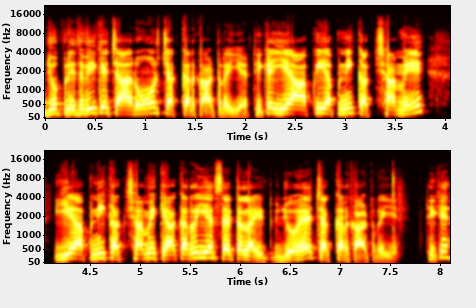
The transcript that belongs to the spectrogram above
जो पृथ्वी के चारों ओर चक्कर काट रही है, ठीक है? ये आपकी अपनी कक्षा में, ये अपनी कक्षा में क्या कर रही है? सैटेलाइट जो है, चक्कर काट रही है, ठीक है?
